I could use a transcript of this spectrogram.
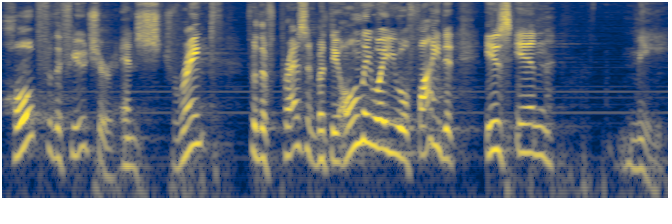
hope for the future and strength for the present, but the only way you will find it is in me.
